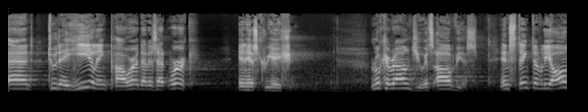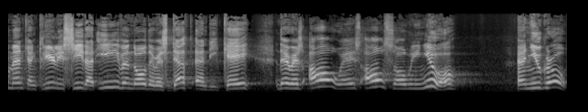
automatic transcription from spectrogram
and to the healing power that is at work in His creation. Look around you, it's obvious. Instinctively, all men can clearly see that even though there is death and decay, there is always also renewal and new growth.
